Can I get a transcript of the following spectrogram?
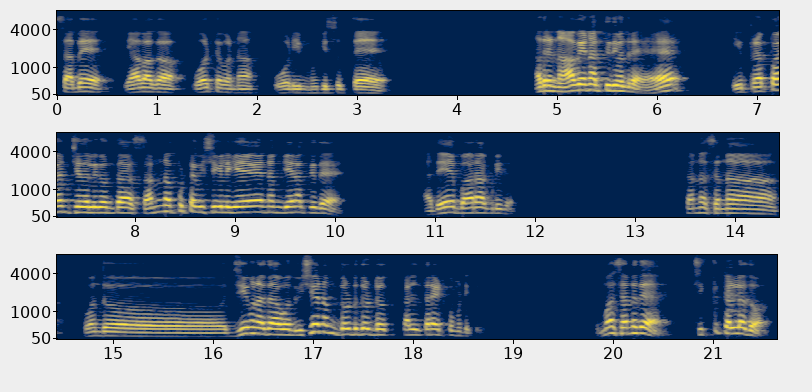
ಸಭೆ ಯಾವಾಗ ಓಟವನ್ನ ಓಡಿ ಮುಗಿಸುತ್ತೆ? ಆದ್ರೆ ನಾವೇನಾಗ್ತಿದೀವಿ ಅಂದ್ರೆ ಈ ಪ್ರಪಂಚದಲ್ಲಿರುವಂತಹ ಸಣ್ಣ ಪುಟ್ಟ ವಿಷಯಗಳಿಗೆ ನಮ್ಗೆ ಏನಾಗ್ತಿದೆ? ಅದೇ ಭಾರ ಆಗ್ಬಿಟ್ಟಿದೆ. ಸಣ್ಣ ಸಣ್ಣ ಒಂದು ಜೀವನದ ಒಂದು ವಿಷಯ ನಮ್ ದೊಡ್ಡ ದೊಡ್ಡ ಕಲ್ ತರ ಇಟ್ಕೊಂಡ್ಬಿಟ್ಟಿದ್ವಿ. ತುಂಬಾ ಸಣ್ಣದೆ, ಚಿಕ್ಕ ಕಲ್ಲದು.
